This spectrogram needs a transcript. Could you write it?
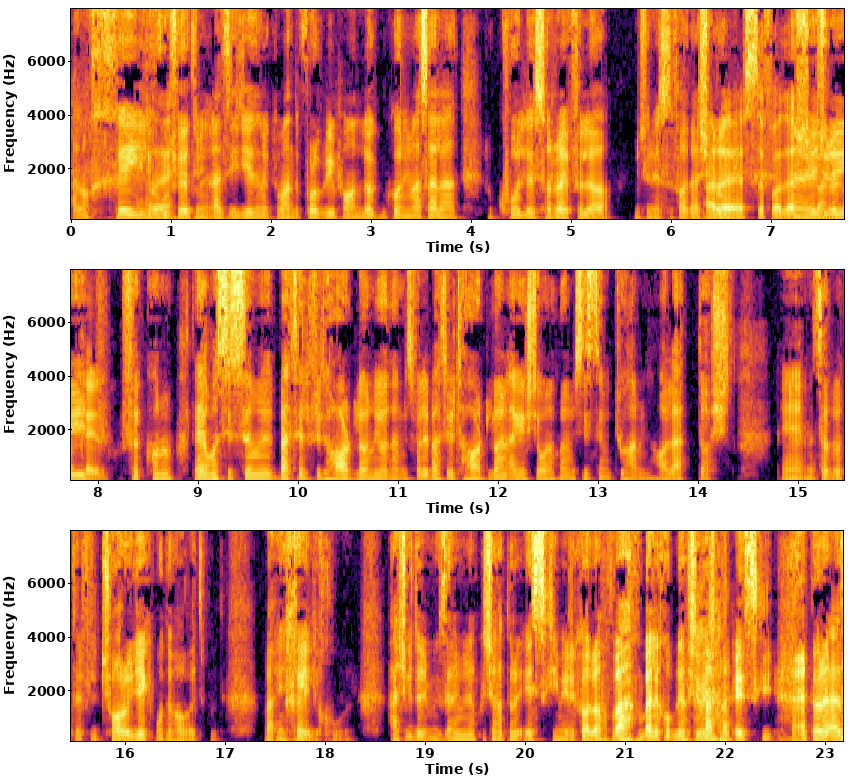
الان خیلی خوب آره. شده تو این قضیه. یه دونه که من foregrip unlock می‌کنی مثلا. رو کل assault rifle ا می‌تونی استفادهش آره کنی. استفادهش کنی فکر کنم دقیقا سیستم Battlefield Hardline یادم نیست ولی Battlefield Hardline اگه اشتباه نکنم سیستم تو همین حالت داشت. نسبت به Battlefield 4 و 1 متفاوت بود و این خیلی خوبه. هر چی که داره میگذره می‌بینم که چقدر داره اسکی میره کالا. و ولی خب نمیشه بهش اسکی. داره از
